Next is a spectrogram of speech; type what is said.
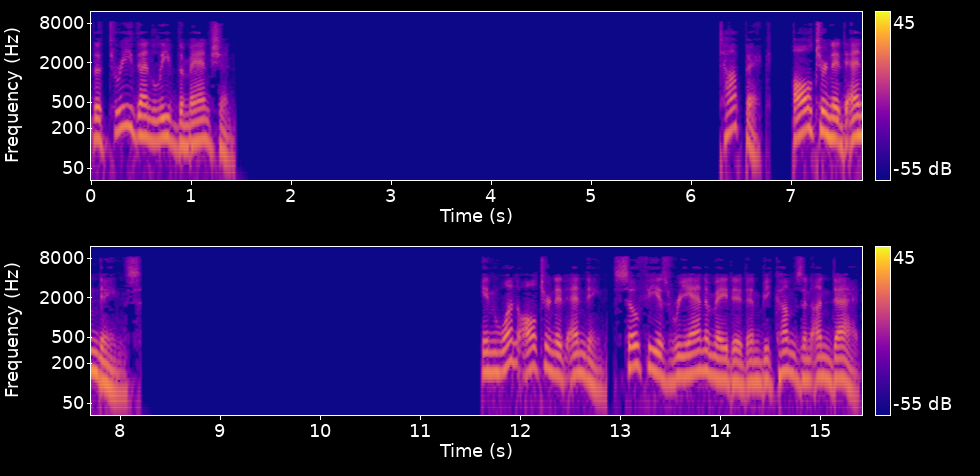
The three then leave the mansion. Alternate endings In one alternate ending, Sophie is reanimated and becomes an undead.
